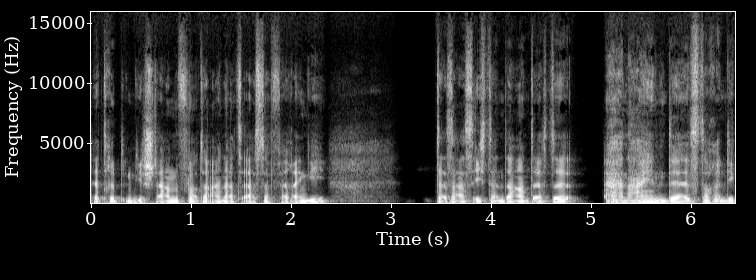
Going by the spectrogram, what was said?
der tritt in die Sternenflotte ein als erster Ferengi. Da saß ich dann da und dachte, ah nein, der ist doch in die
